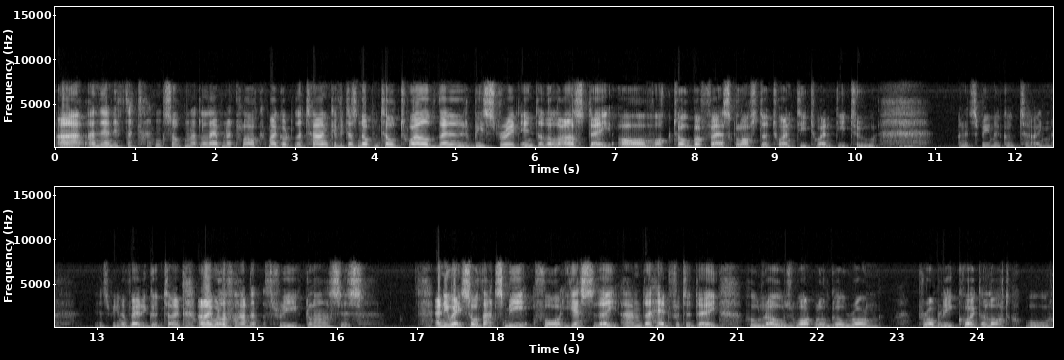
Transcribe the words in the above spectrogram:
Uh, and then if the tank's open at 11 o'clock, I might go to the tank. If it doesn't open until 12, then it'll be straight into the last day of Oktoberfest Gloucester 2022. And it's been a good time. It's been a very good time. And I will have had three glasses. Anyway, so that's me for yesterday and ahead for today. Who knows what will go wrong? Probably quite a lot. Ooh,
